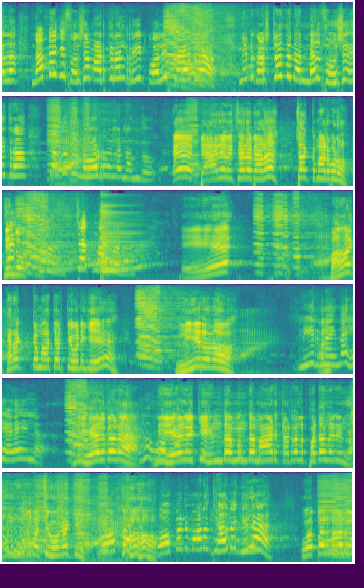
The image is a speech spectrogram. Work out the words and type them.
ಅಲ್ಲ ನಮಗೆ ಸೋಷ ಮಾಡ್ತಿರಲ್ರಿ? ಪೊಲೀಸ್ ಸಾಹೇಬ್ರ ನಿಮ್ಗೆ ಅಷ್ಟೊಂದು ನನ್ನ ಮೇಲೆ ಸಂಶಯ ಇದ್ರ? ತಗದು ನೋಡ್ರಲ್ಲ ನಮ್ದು. ಏ ಬ್ಯಾರೆ ವಿಚಾರ ಬೇಡ. ಚೆಕ್ ಮಾಡ್ಬಿಡು ನಿಂದು. ಚೆಕ್ ಮಾಡ್ರಲ್ಲ. ಏ ಭಾಳ ಕರೆಕ್ಟ್ ಮಾತಾಡ್ತಿ ಹುಡುಗಿ. ನೀರದಾವ. ನೀರ್ನ ಇನ್ನ ಹೇಳೇ ಇಲ್ಲ. ನೀ ಹೇಳ್ಬೇಡ. ನೀ ಹೇಳಕ್ಕೆ ಹಿಂದ ಮುಂದ ಮಾಡಿ ತಡಲ್ ಪಡಲ್ಲ ನೀನು. ಅವನು ಮೂರು ಬಚ್ಚಿ ಹೋಗಾಕಿ. ಓಪನ್ ಮಾಡೋ ಹೇಳ್ಬೇಕಿಲ್ಲ. ಓಪನ್ ಮಾಡು.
